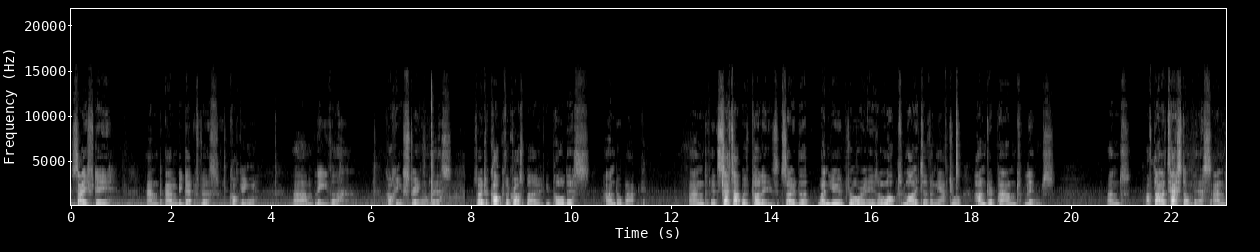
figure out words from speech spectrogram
safety and ambidextrous cocking um, lever, cocking string on this. So to cock the crossbow you pull this handle back and it's set up with pulleys so that when you draw it is a lot lighter than the actual 100 pound limbs. And I've done a test on this and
